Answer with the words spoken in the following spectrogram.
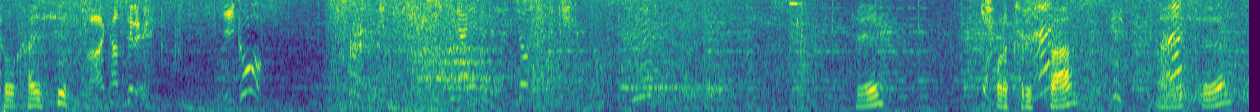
闘開始分かってる行こう Oke, for crystal, nice.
